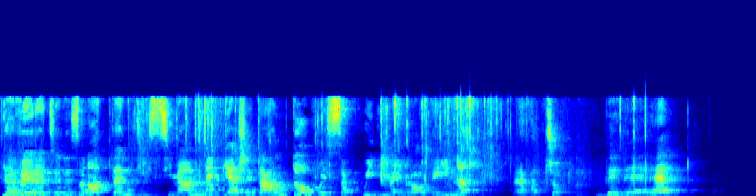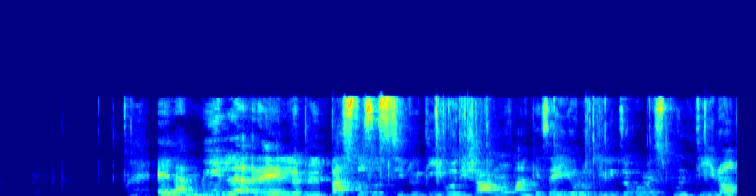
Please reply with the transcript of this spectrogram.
Davvero ce ne sono tantissime. A me piace tanto questa qui di My Protein, ve la faccio vedere. È la meal, è il, il, pasto sostitutivo diciamo anche se io lo utilizzo come spuntino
